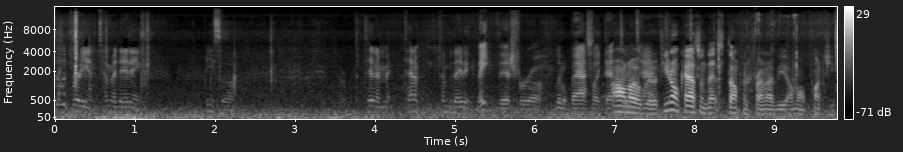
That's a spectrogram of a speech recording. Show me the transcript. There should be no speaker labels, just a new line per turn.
This is a pretty intimidating piece of intimidating bait fish for a little bass like that.
I don't know,
attack.
but if you don't cast with that stump in front of you, I'm gonna punch you.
